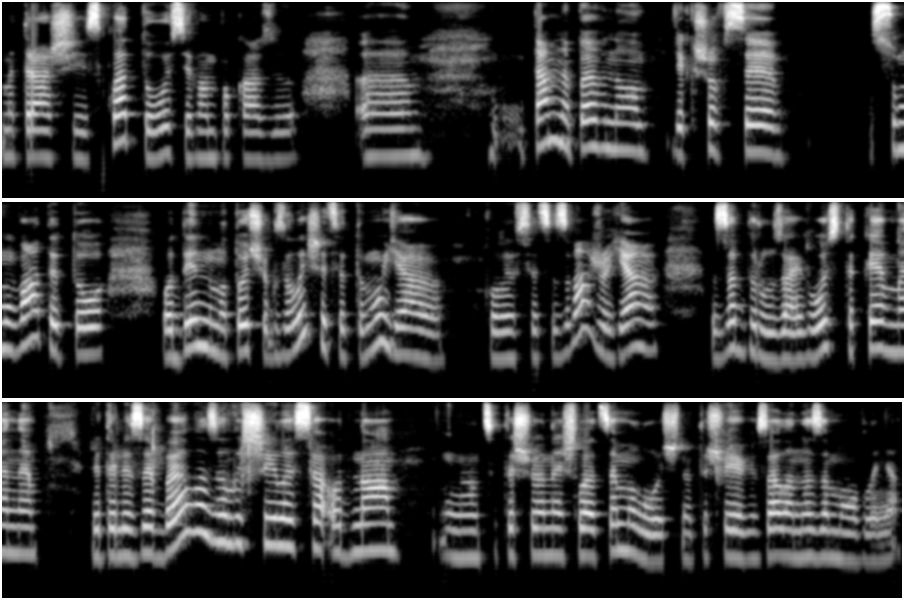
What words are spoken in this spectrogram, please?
метраж і склад, то ось я вам показую. Е, там, напевно, якщо все сумувати, то один моточок залишиться, тому я, коли все це зважу, я заберу зайве. Ось таке в мене від Bella залишилася одна. Це те, що я знайшла, це молочне, те, що я в'язала на замовлення.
